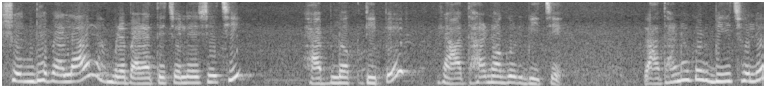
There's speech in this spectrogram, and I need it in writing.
সন্ধেবেলায় আমরা বেড়াতে চলে এসেছি হ্যাবলক দ্বীপের রাধানগর বিচে রাধানগর বিচ হলো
